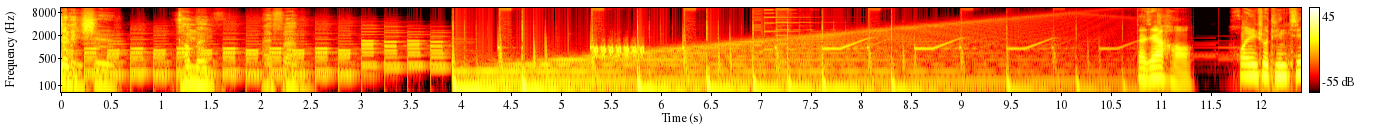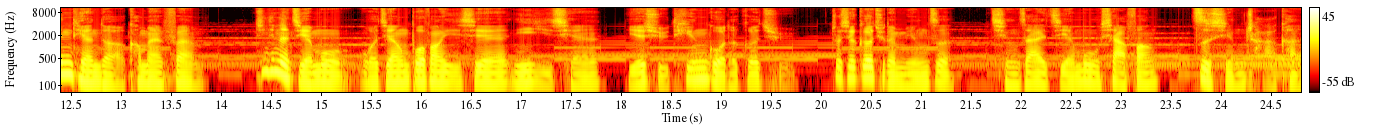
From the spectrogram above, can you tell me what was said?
这里是 common fm 大家好欢迎收听今天的 common fm 今天的节目我将播放一些你以前也许听过的歌曲。这些歌曲的名字请在节目下方自行查看。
